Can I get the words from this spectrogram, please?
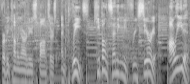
for becoming our new sponsors. And please keep on sending me free cereal. I'll eat it.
